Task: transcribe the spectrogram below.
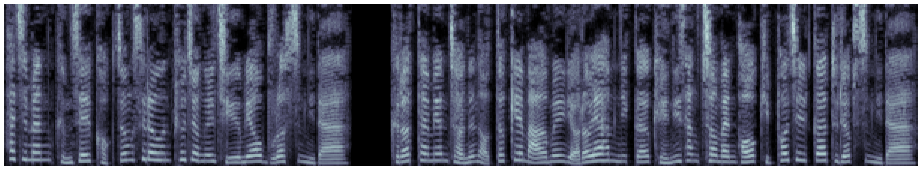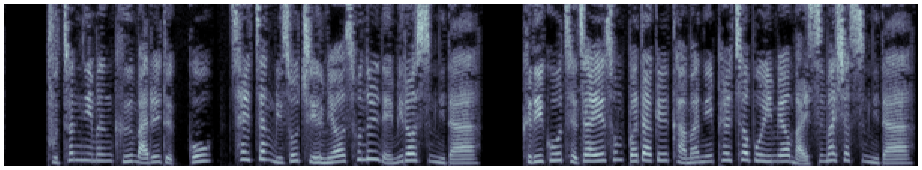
하지만 금세 걱정스러운 표정을 지으며 물었습니다. 그렇다면 저는 어떻게 마음을 열어야 합니까? 괜히 상처만 더 깊어질까 두렵습니다. 부처님은 그 말을 듣고 살짝 미소 지으며 손을 내밀었습니다. 그리고 제자의 손바닥을 가만히 펼쳐 보이며 말씀하셨습니다.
